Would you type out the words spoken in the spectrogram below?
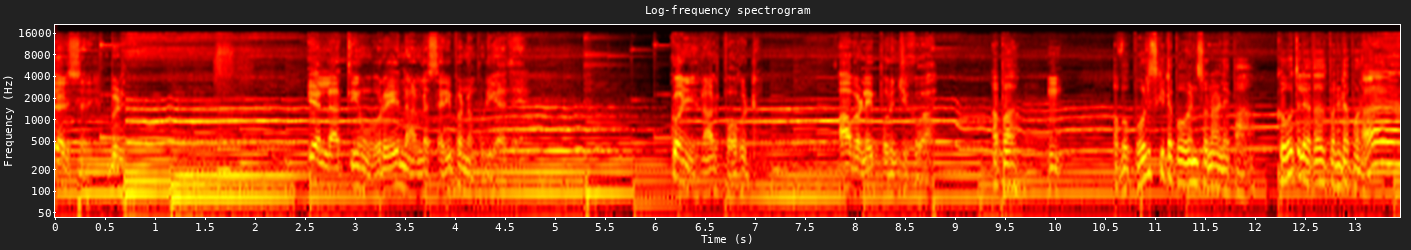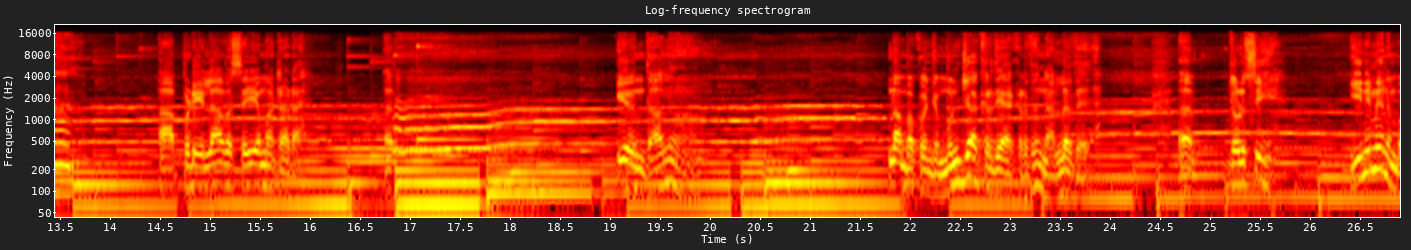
சரி சரி விடு. எல்லாத்தையும் ஒரே நாள்ல சரி பண்ண முடியாது. கொஞ்ச நாள் போகட்டும். அவளே புரிஞ்சுக்குவா அப்பா. அவ போலீஸ் கிட்ட போவேன்னு சொன்னாலேப்பா கோவத்துல ஏதாவது பண்ணிட போறா. அப்படி எல்லாம் அவ செய்ய மாட்டாடா. இருந்தாலும் நம்ம கொஞ்சம் முன்ஜாக்கிரதையா இருக்கிறது நல்லது. துளசி இனிமே நம்ம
